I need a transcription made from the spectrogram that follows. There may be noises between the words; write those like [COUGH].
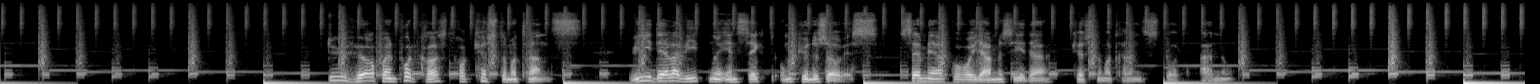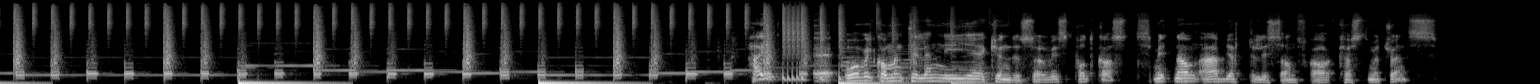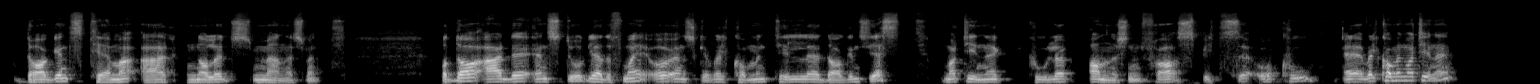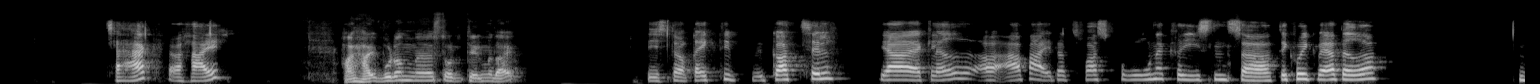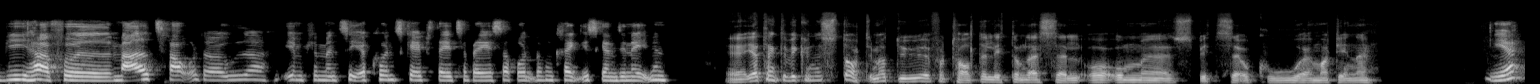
Du hører på en podcast fra Customer Trends. Vi deler viten og indsigt om kundeservice. Se mer på vår hjemmeside customertrends.no. Hei, eh, og velkommen til en ny eh, kundeservice-podkast. Mitt navn er Bjarte Lysand fra Customer Trends. Dagens tema er Knowledge Management. Og Da er det en stor glede for meg å ønske velkommen til eh, dagens gjest, Martine Kohler Andersen fra Spitze og co. Velkommen, Martine. Takk, og hei. Hei, hei. Hvordan står det til med deg? Det står rigtig godt til. Jeg er glad og arbejder trods coronakrisen, så det kunne ikke være bedre. Vi har fået meget travlt og ude at implementere kundskabsdatabaser rundt omkring i Skandinavien. Eh, jeg tenkte vi kunne starte med at du fortalte litt om deg selv og om eh, Spitze og co, eh, Martine. Ja,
